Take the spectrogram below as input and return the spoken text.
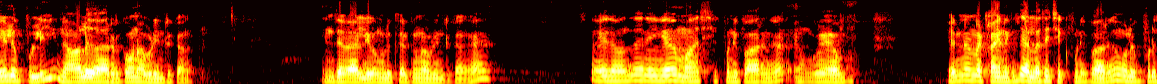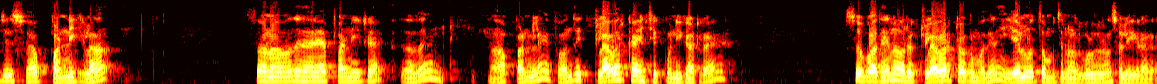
ஏழு புள்ளி நாலு ஆறு இருக்கணும் அப்படின்ட்டு இருக்காங்க. இந்த வேல்யூ உங்களுக்கு இருக்கணும் அப்படின்ட்டு இருக்காங்க. ஸோ இதை வந்து நீங்கள் மாற்றி செக் பண்ணி பாருங்கள் உங்கள் என்னென்ன காயின் இருக்குது எல்லாத்தையும் செக் பண்ணி பாருங்கள் உங்களுக்கு பிடிச்சி ஸ்வாப் பண்ணிக்கலாம். ஸோ நான் வந்து நிறையா பண்ணிட்டேன். அதாவது நான் பண்ணல இப்போ வந்து கிளவர் காயின் செக் பண்ணி காட்டுறேன். ஸோ பார்த்தீங்கன்னா ஒரு கிளவர் டோக்கன் பார்த்தீங்கன்னா எழுநூற்றம்பத்தி நாலு கொடுக்குறோன்னு சொல்லிக்கிறாங்க.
